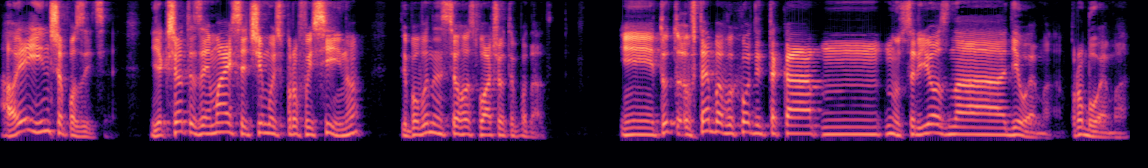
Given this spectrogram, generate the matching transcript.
Але є інша позиція. Якщо ти займаєшся чимось професійно, ти повинен з цього сплачувати податки. І тут в тебе виходить така ну, серйозна дилема, проблема.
